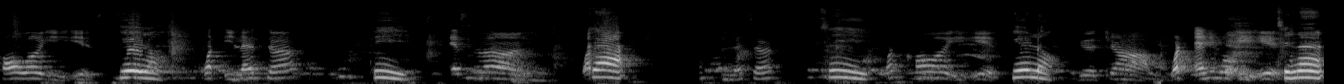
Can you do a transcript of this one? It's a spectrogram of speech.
color is it? Yellow. What is letter? B. Excellent. What Cat. is letter? C. What color is it? Yellow. Good job. What animal is it? Snake.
